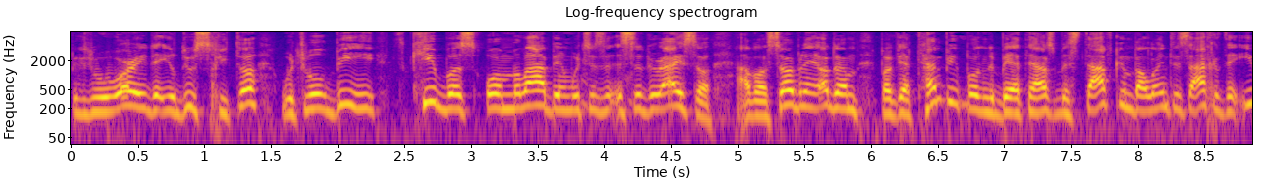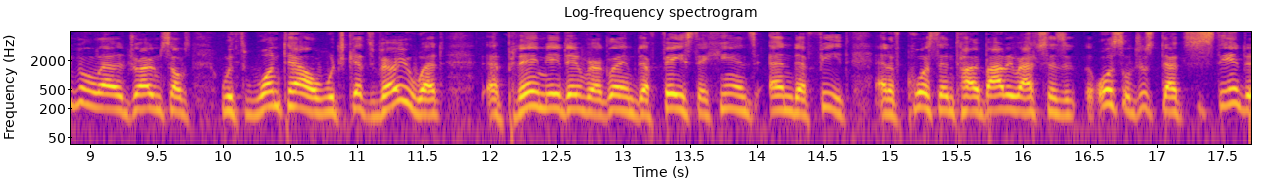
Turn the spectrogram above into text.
because we're worried that you'll do schita, which will be kibus or malabin, which is a siduraisa. But if you have 10 people in the bathhouse, mistafkin baloin they're even allowed to dry themselves with one towel, which gets very wet, uh, their face, their hands, and their feet, and of course the entire body rash says also just that's standard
